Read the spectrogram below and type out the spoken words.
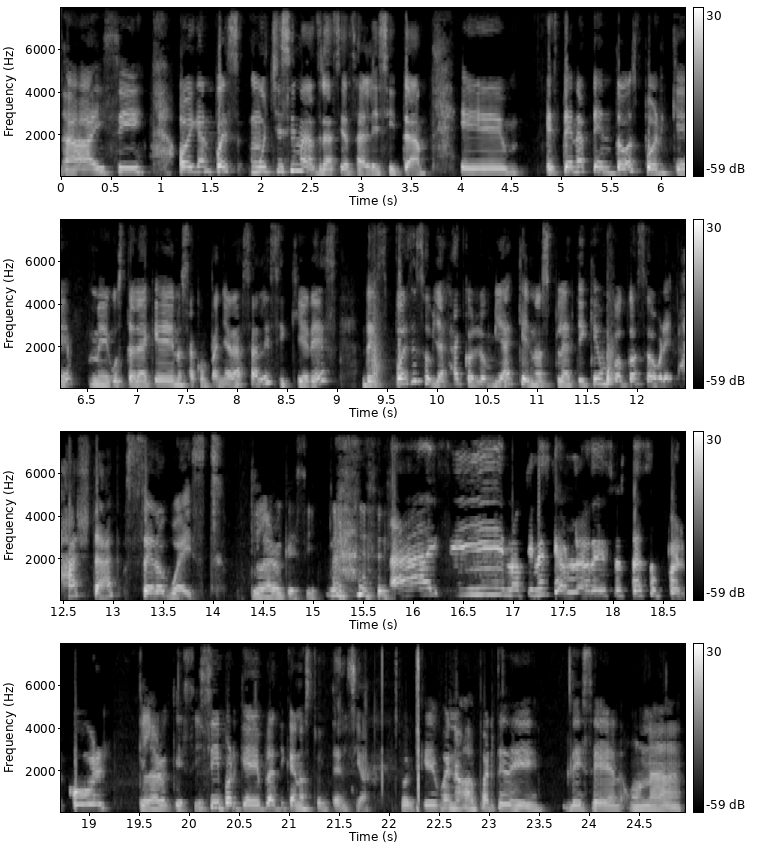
Ay, sí. Oigan, pues muchísimas gracias, Alecita. Eh, estén atentos porque me gustaría que nos acompañara, Sale, si quieres, después de su viaje a Colombia, que nos platique un poco sobre hashtag Zero Waste. Claro que sí. Ay, sí, no tienes que hablar de eso, está súper cool. Claro que sí. Sí, porque platícanos tu intención. Porque, bueno, aparte de, de ser una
